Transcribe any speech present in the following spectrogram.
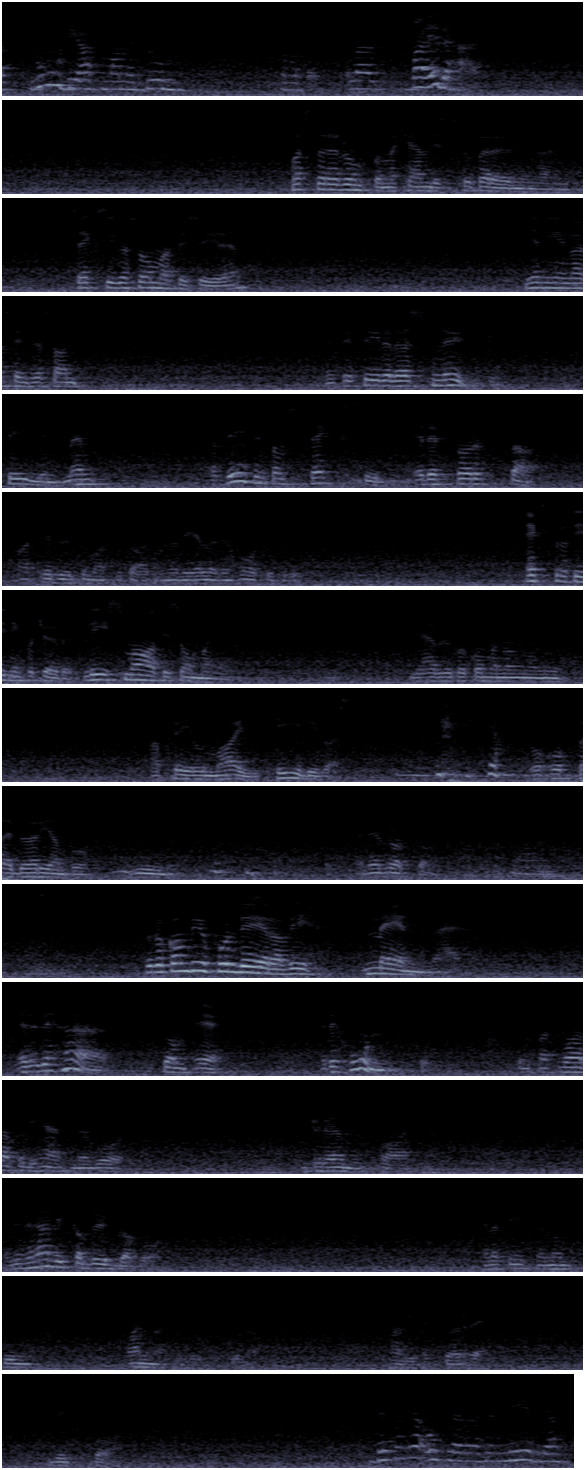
att tro det att man är dum på något sätt. Eller vad är det här? Fastare rumpa med Candys superövningar. Sexiga sommarfrisyren. Egentligen ganska intressant. En frisyr är väl snygg, fin, men jag vet inte om sexig är det första attribut som man skulle ta till när det gäller en hårfrisyr. Extra tidning på köpet. Bli smal till sommaren. Det här brukar komma någon gång i april, maj tidigast. Och ofta i början på juni. Ja, det är bråttom. Ja. Så då kan vi ju fundera, vi män. Är det det här som är, är det hon som kan svara på det här som är vår drömpartner? Är det det här vi ska bygga på? Eller finns det någonting annat som vi skulle kunna ha lite större vikt på? Det som jag upplever att är medias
